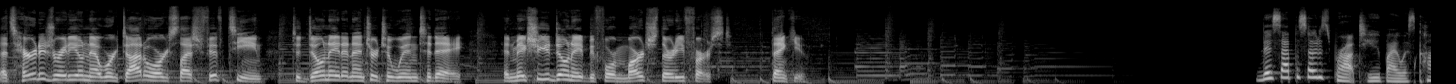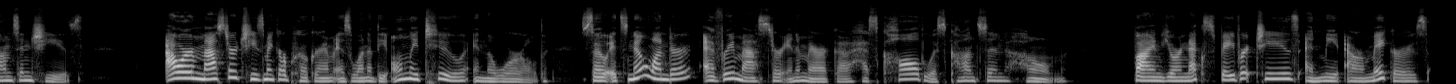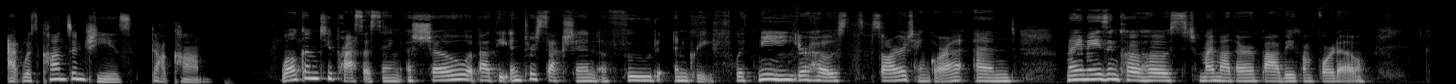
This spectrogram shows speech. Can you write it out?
That's heritageradionetwork.org slash 15 to donate and enter to win today. And make sure you donate before March 31st. Thank you. This episode is brought to you by Wisconsin Cheese. Our Master Cheesemaker program is one of the only two in the world. So it's no wonder every master in America has called Wisconsin home. Find your next favorite cheese and meet our makers at wisconsincheese.com. Welcome to Processing, a show about the intersection of food and grief, with me, your host, Zara Tangora, and my amazing co host, my mother, Bobby Comforto,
